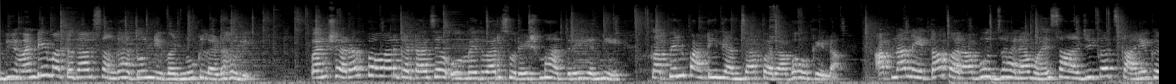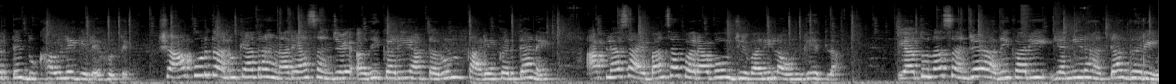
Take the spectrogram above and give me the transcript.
भिवंडी मतदारसंघातून निवडणूक लढवली. पण शरद पवार गटाचे उमेदवार सुरेश म्हात्रे यांनी कपिल पाटील यांचा पराभव केला. आपला नेता पराभूत झाल्यामुळे साहजिकच कार्यकर्ते दुखावले गेले होते. शहापूर तालुक्यात राहणाऱ्या संजय अधिकारी या तरुण कार्यकर्त्याने आपल्या साहेबांचा पराभव जिवारी लावून घेतला. यातूनच संजय अधिकारी यांनी राहत्या घरी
